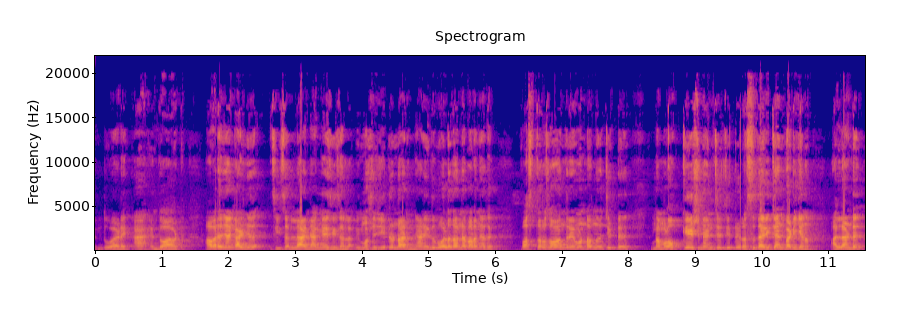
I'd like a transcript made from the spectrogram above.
എന്തുവാടെ? ആ എന്തോ ആവട്ടെ അവരെ ഞാൻ കഴിഞ്ഞ സീസണില്ല അതിന്റെ അങ്ങനെ സീസണില്ല വിമർശിച്ചിട്ടുണ്ടായിരുന്നു. ഞാൻ ഇതുപോലെ തന്നെ പറഞ്ഞത്. വസ്ത്ര സ്വാതന്ത്ര്യം ഉണ്ടെന്ന് വെച്ചിട്ട് നമ്മൾ ഒക്കേഷൻ അനുസരിച്ചിട്ട് ഡ്രസ്സ് ധരിക്കാൻ പഠിക്കണം. അല്ലാണ്ട്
